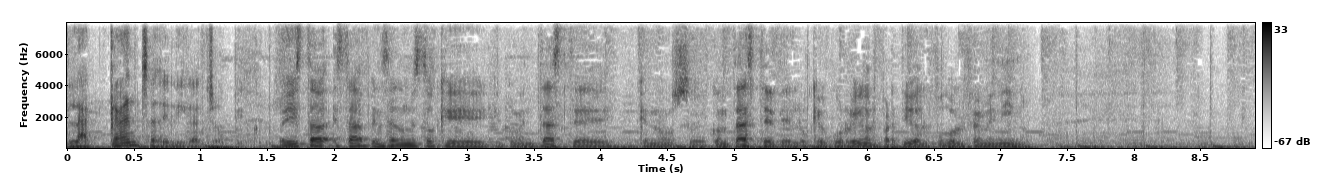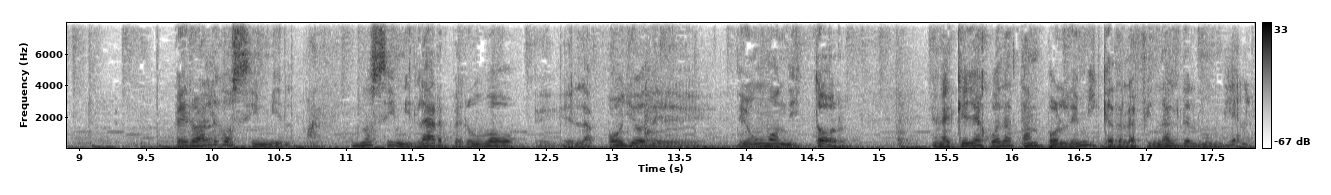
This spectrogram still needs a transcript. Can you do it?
La cancha de Liga Chaupicruz. Oye, estaba, estaba pensando en esto que, que comentaste, que nos eh, contaste de lo que ocurrió en el partido del fútbol femenino. Pero algo similar, no similar, pero hubo eh, el apoyo de, de un monitor en aquella jugada tan polémica de la final del Mundial.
